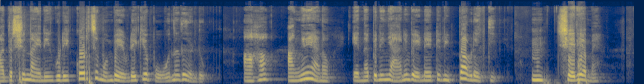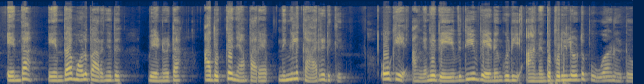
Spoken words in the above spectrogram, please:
ആദർശം നയനയും കൂടി കുറച്ച് മുമ്പ് എവിടേക്കോ പോകുന്നത് കണ്ടു. ആഹാ അങ്ങനെയാണോ? എന്നാ പിന്നെ ഞാനും വേണേട്ടിന് ഇപ്പൊ അവിടെ എത്തി. ശരി അമ്മേ. എന്താ എന്താ മോൾ പറഞ്ഞത്? വേണുട്ടാ അതൊക്കെ ഞാൻ പറയാം. നിങ്ങൾ കാറെടുക്ക് ഓക്കെ അങ്ങനെ രേവതിയും വേണും കൂടി അനന്തപുരിയിലോട്ട് പോവാണ് കേട്ടോ.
